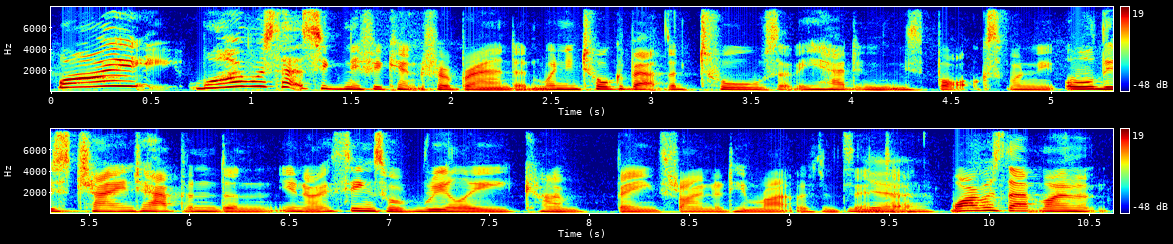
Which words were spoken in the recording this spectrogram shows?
why why was that significant for Brandon when you talk about the tools that he had in his box when he, all this change happened and you know things were really kind of being thrown at him right, left, and centre? Yeah. Why was that moment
